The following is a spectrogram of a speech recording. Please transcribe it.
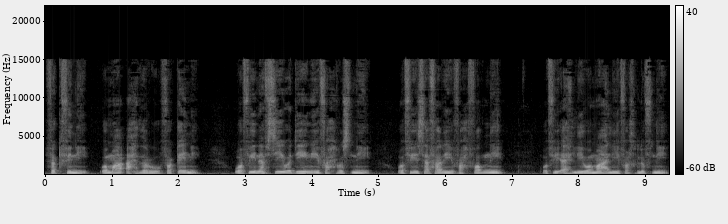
فاكفني وما أحذر فقيني. وفي نفسي وديني فاحرسني. وفي سفري فاحفظني. وفي أهلي ومالي فاخلفني.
